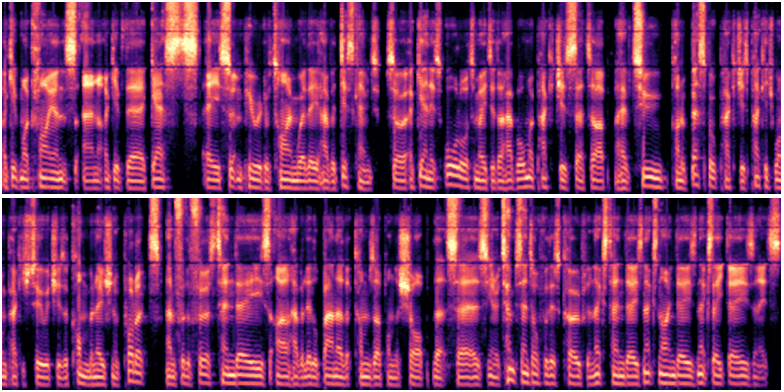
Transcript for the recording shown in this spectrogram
I give my clients and I give their guests a certain period of time where they have a discount. So again, it's all automated. I have all my packages set up. I have two kind of bespoke packages, package one, package two, which is a combination of products. And for the first 10 days, I'll have a little banner that comes up on the shop that says, you know, 10% off with this code for the next 10 days, next nine days, next eight days. And it's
